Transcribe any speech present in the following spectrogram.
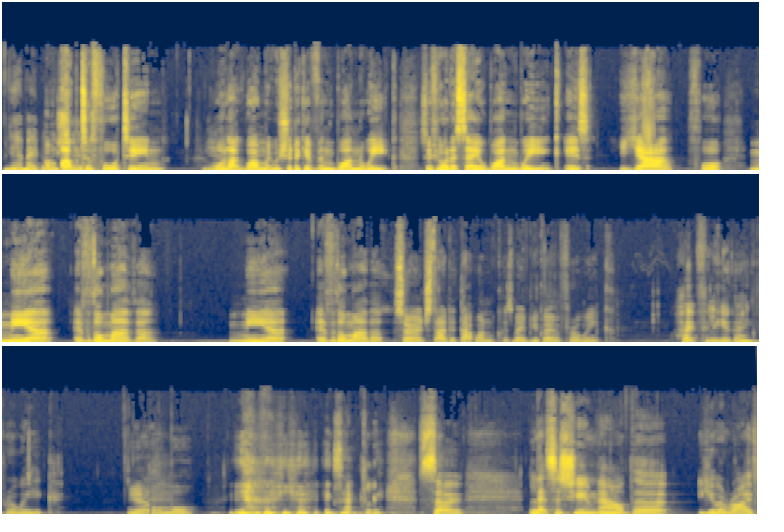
Yeah, maybe we Up should. to 14. yeah. or like one week. We should have given one week. So if you want to say one week is ya for mia evdomada. Mia evdomada. Sorry, I just added that one because maybe you're going for a week. Hopefully, you're going for a week. Yeah, or more. Yeah, yeah, exactly. So let's assume now that you arrive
